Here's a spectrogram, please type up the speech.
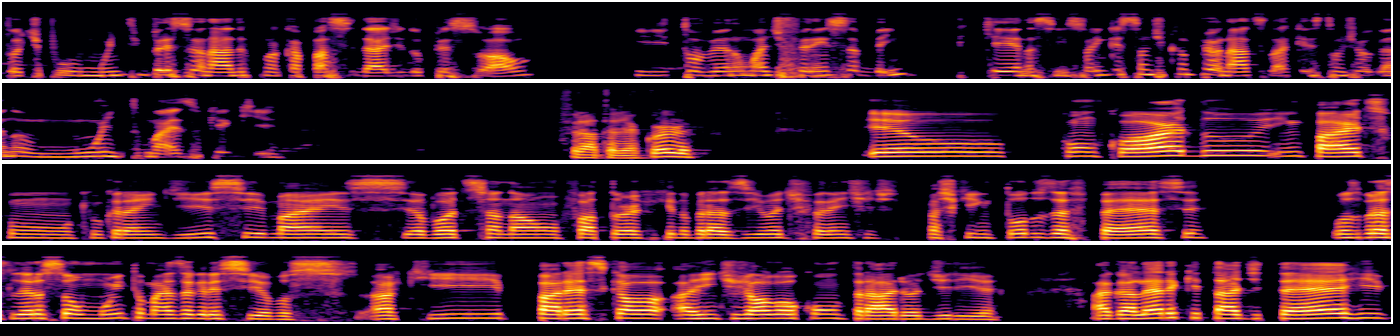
Tô, tipo, muito impressionado com a capacidade do pessoal e tô vendo uma diferença bem pequena, assim, só em questão de campeonatos lá, que eles estão jogando muito mais do que aqui. Final, tá de acordo? Eu concordo em partes com o que o Krain disse, mas eu vou adicionar um fator que aqui no Brasil é diferente, acho que em todos os FPS, os brasileiros são muito mais agressivos. Aqui parece que a gente joga ao contrário, eu diria. A galera que tá de TR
